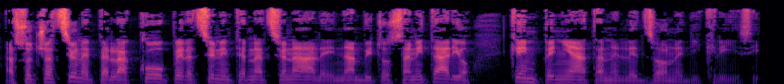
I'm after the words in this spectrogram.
associazione per la cooperazione internazionale in ambito sanitario che è impegnata nelle zone di crisi.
